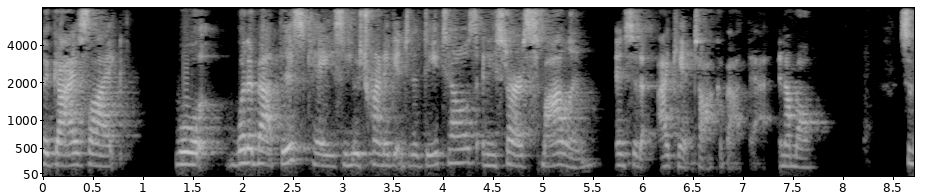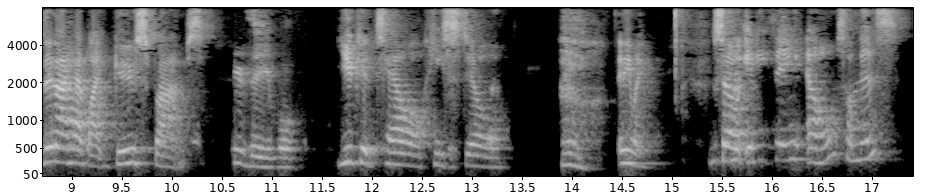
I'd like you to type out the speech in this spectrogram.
the guy's like, well, what about this case? And he was trying to get into the details and he started smiling and said, I can't talk about that. And I'm all, so then I had like goosebumps. He's evil. You could tell he's still, anyway. So anything else on this?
